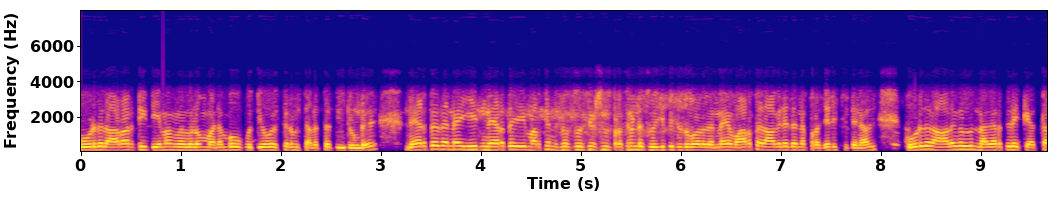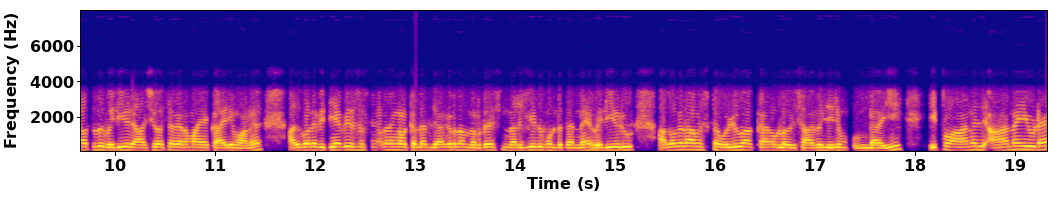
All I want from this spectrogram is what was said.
കൂടുതൽ ആർ ആർ ടി ടീം അംഗങ്ങളും വനം വകുപ്പ് ഉദ്യോഗസ്ഥരും സ്ഥലത്തെത്തിയിട്ടുണ്ട്. നേരത്തെ തന്നെ ഈ നേരത്തെ ഈ മർച്ചന്റ് അസോസിയേഷൻ പ്രസിഡന്റ് സൂചിപ്പിച്ചതുപോലെ തന്നെ വാർത്ത രാവിലെ തന്നെ പ്രചരിച്ചതിനാൽ കൂടുതൽ ആളുകൾ നഗരത്തിലേക്ക് എത്താത്തത് വലിയൊരു ആശ്വാസകരമായ കാര്യമാണ്. അതുപോലെ വിദ്യാഭ്യാസ സ്ഥാപനങ്ങൾക്കെല്ലാം ജാഗ്രത നിർദ്ദേശം നൽകിയത് കൊണ്ട് തന്നെ വലിയൊരു അപകടാവസ്ഥ ഒഴിവാക്കാനുള്ള ഒരു സാഹചര്യം ഉണ്ടായി. ഇപ്പോൾ ആന ആനയുടെ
